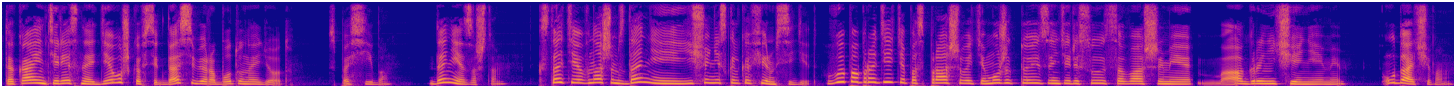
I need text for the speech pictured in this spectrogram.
Такая интересная девушка всегда себе работу найдет. Спасибо. Да не за что. Кстати, в нашем здании еще несколько фирм сидит. Вы побродите, поспрашивайте, может, кто и заинтересуется вашими ограничениями. Удачи вам.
